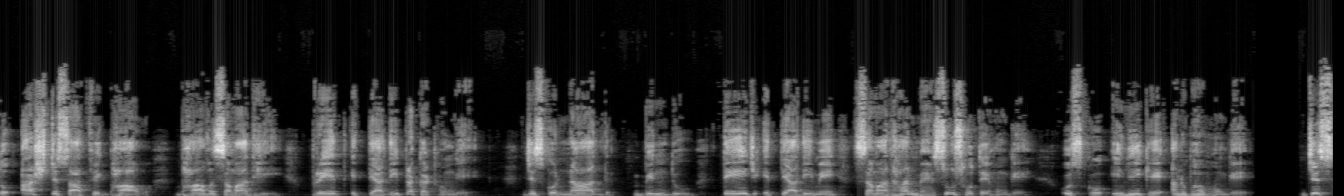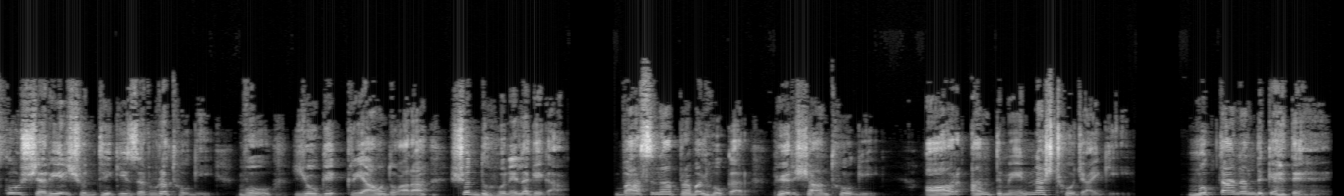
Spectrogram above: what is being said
तो अष्ट सात्विक भाव भाव समाधि, प्रेत इत्यादि प्रकट होंगे, जिसको नाद, बिंदु, तेज इत्यादि में समाधान महसूस होते होंगे, उसको इन्हीं के अनुभव होंगे। जिसको शरीर शुद्धि की ज़रूरत होगी, वो योगिक क्रियाओं द्वारा शुद्ध होने लगेगा। वासना प्रबल होकर फिर शांत होगी। और अंत में नष्ट हो जाएगी। मुक्तानंद कहते हैं,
